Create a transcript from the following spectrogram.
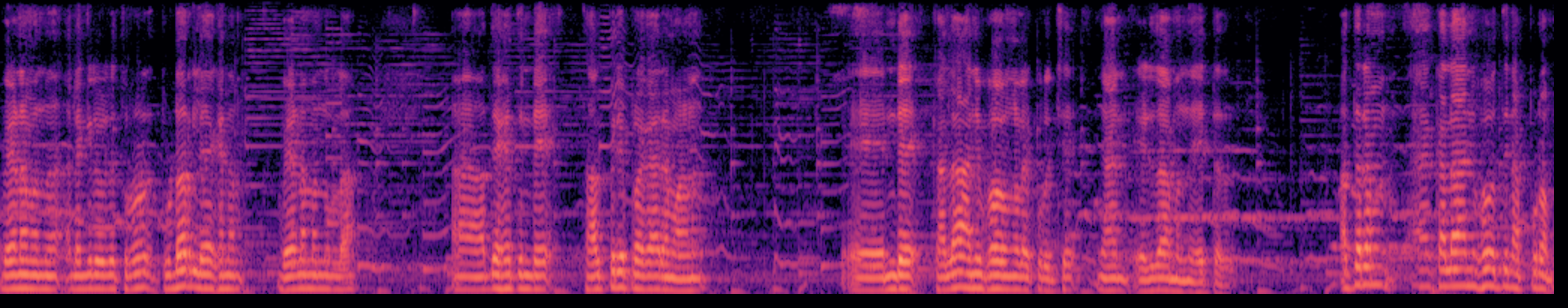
വേണമെന്ന് അല്ലെങ്കിൽ ഒരു തുടർ തുടർ ലേഖനം വേണമെന്നുള്ള അദ്ദേഹത്തിന്റെ താല്പര്യപ്രകാരമാണ് എന്റെ കലാ അനുഭവങ്ങളെക്കുറിച്ച് ഞാൻ എഴുതാമെന്ന് ഏറ്റത്. അത്തരം കലാനുഭവത്തിനപ്പുറം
